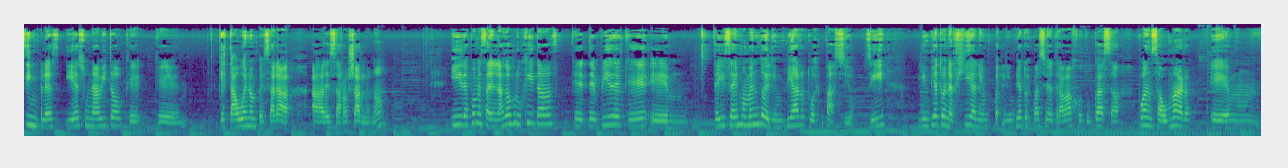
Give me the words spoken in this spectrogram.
simples y es un hábito que, que, está bueno empezar a, a, desarrollarlo, ¿no? Y después me salen las dos brujitas que te pide que em, te dice es momento de limpiar tu espacio, ¿sí? Limpia tu energía, limpia tu espacio de trabajo, tu casa, pueden saumar, em.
